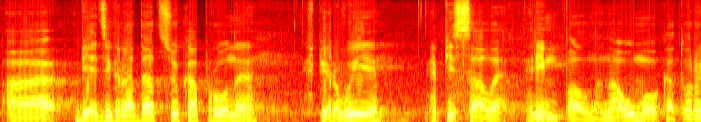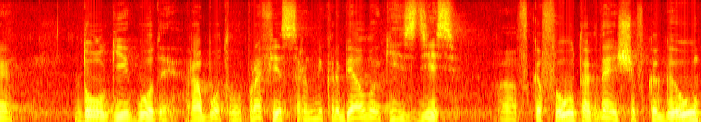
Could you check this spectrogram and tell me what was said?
А биодеградацию капрона впервые описала Рим Павловна Наумова, которая долгие годы работала профессором микробиологии здесь, э, в КФУ, тогда еще в КГУ.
